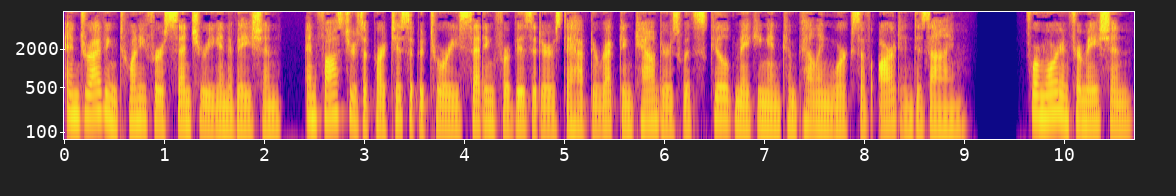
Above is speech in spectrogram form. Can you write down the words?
and driving 21st century innovation, and fosters a participatory setting for visitors to have direct encounters with skilled making and compelling works of art and design. For more information,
